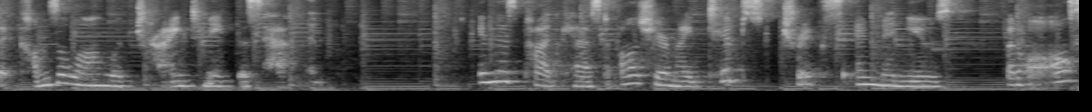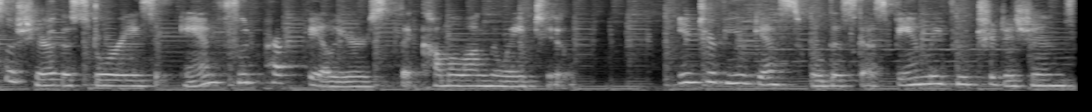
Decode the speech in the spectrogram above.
that comes along with trying to make this happen. In this podcast, I'll share my tips, tricks, and menus, but I'll also share the stories and food prep failures that come along the way too. Interview guests will discuss family food traditions,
